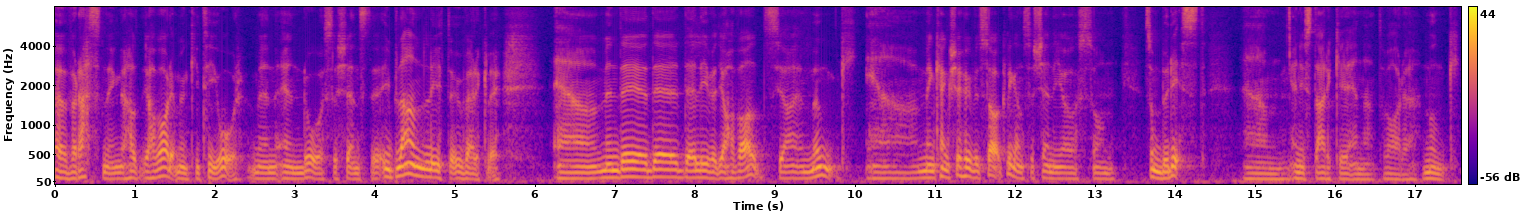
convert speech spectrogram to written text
överraskning. Jag har varit munk i tio år, men ändå så känns det ibland lite overkligt. Uh, men det, det, det livet jag har valt, så jag är munk. Uh, eh, men kanske huvudsakligen så känner jag som, som buddhist eh, um, ännu starkare än att vara munk.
